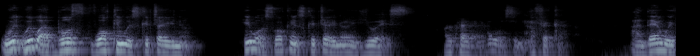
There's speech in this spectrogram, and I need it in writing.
We, we were both working with Scripture Union. He was working with Scripture Union in US. Okay. I was in Africa. And then we,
